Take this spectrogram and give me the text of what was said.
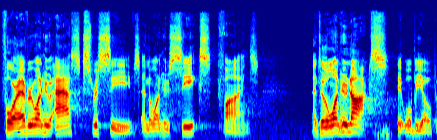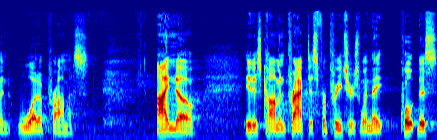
For everyone who asks receives, and the one who seeks finds. And to the one who knocks, it will be opened. What a promise. I know it is common practice for preachers when they quote this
